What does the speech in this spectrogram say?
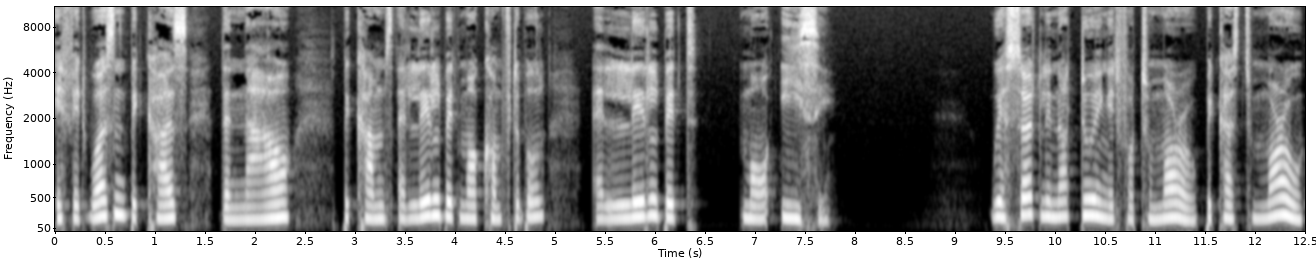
if it wasn't because the now becomes a little bit more comfortable, a little bit more easy. We're certainly not doing it for tomorrow because tomorrow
